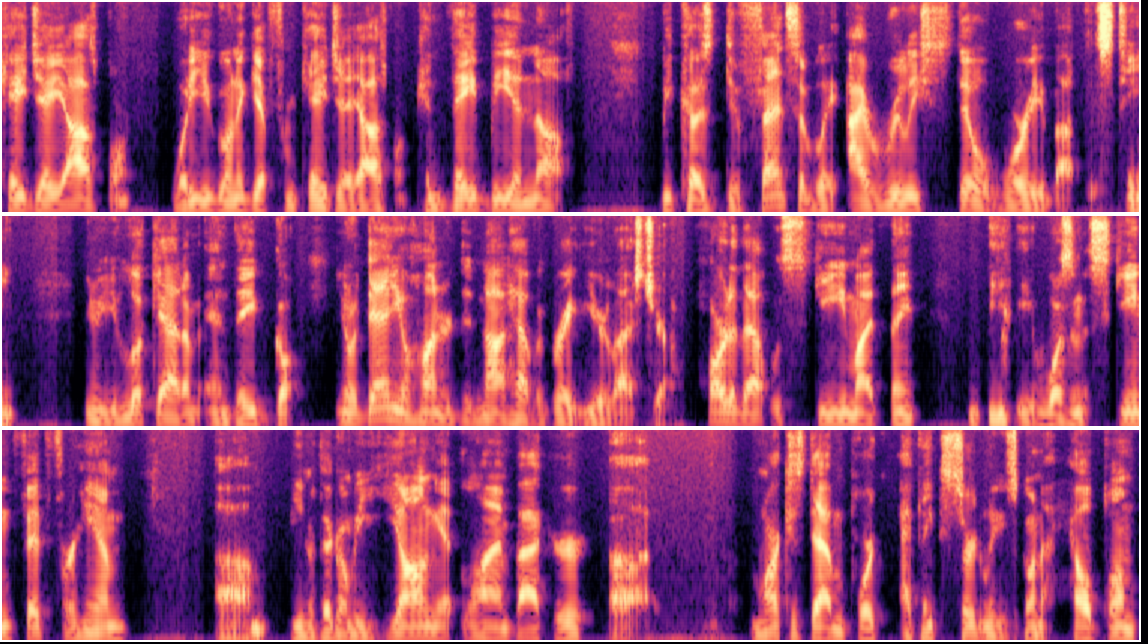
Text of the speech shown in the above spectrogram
KJ Osborn, what are you going to get from KJ Osborn? Can they be enough? Because defensively, I really still worry about this team. You know, you look at them and they go, you know, Danielle Hunter did not have a great year last year. Part of that was scheme, I think. It wasn't a scheme fit for him. Um, you know, they're going to be young at linebacker. Uh, Marcus Davenport, I think, certainly is going to help them.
